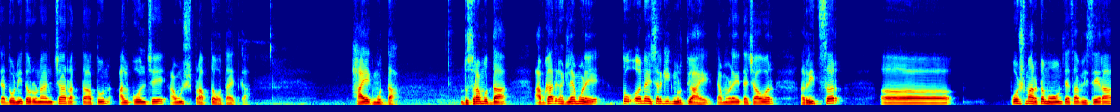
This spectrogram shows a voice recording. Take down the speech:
त्या दोन्ही तरुणांच्या रक्तातून अल्कोहोलचे अंश प्राप्त होत आहेत का? हा एक मुद्दा. दुसरा मुद्दा अपघात घडल्यामुळे तो अनैसर्गिक मृत्यू आहे. त्यामुळे त्याच्यावर रीतसर पोस्टमार्टम होऊन त्याचा विसेरा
